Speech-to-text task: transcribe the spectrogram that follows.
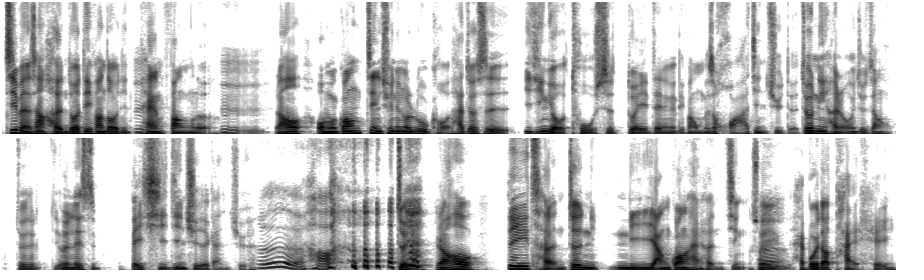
基本上很多地方都已经塌方了。嗯嗯。然后我们光进去那个路口，它就是已经有土石堆在那个地方，我们是滑进去的，就你很容易就这样，就是有点类似被吸进去的感觉。嗯，好。对，然后。第一层就是你离阳光还很近，所以还不会到太黑，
